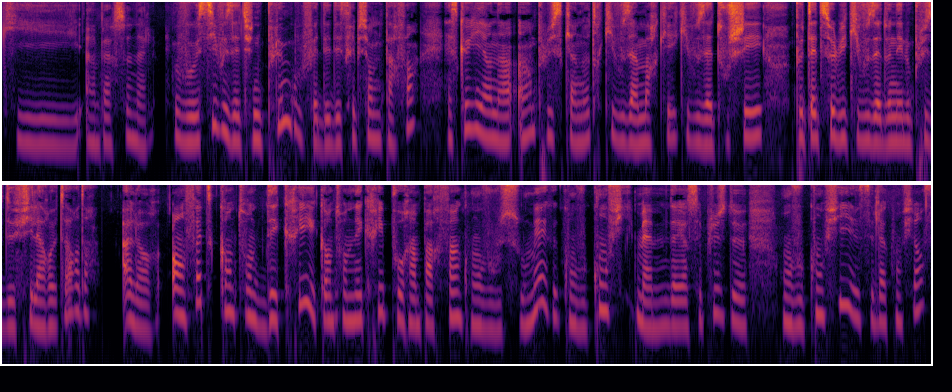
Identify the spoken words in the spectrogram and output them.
qui impersonnel. Vous aussi, vous êtes une plume, vous faites des descriptions de parfums. Est-ce qu'il y en a un plus qu'un autre qui vous a marqué, qui vous a touché, peut-être celui qui vous a donné le plus de fil à retordre? Alors, en fait, quand on décrit et quand on écrit pour un parfum qu'on vous soumet, qu'on vous confie même, d'ailleurs c'est plus de, on vous confie, c'est de la confiance.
